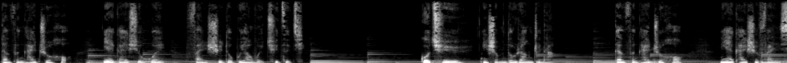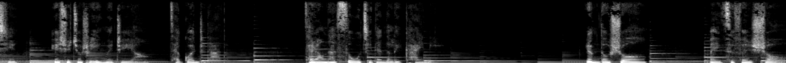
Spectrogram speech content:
但分开之后，你也该学会凡事都不要委屈自己。过去你什么都让着他，但分开之后，你也开始反省，也许就是因为这样才惯着他的，才让他肆无忌惮的离开你。人们都说。每次分手，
